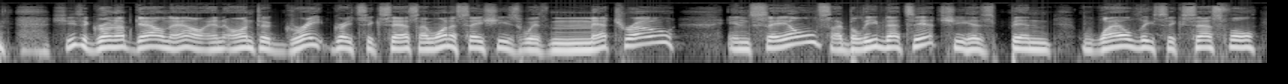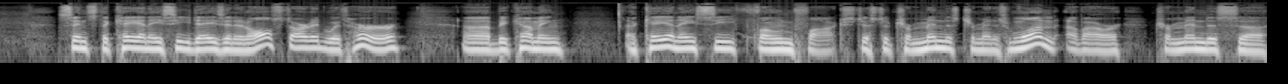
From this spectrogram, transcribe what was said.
she's a grown up gal now, and on to great, great success. I want to say she's with Metro in sales. I believe that's it. She has been wildly successful since the KNAC days, and it all started with her uh, becoming a KNAC phone fox. Just a tremendous, tremendous one of our tremendous, uh,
